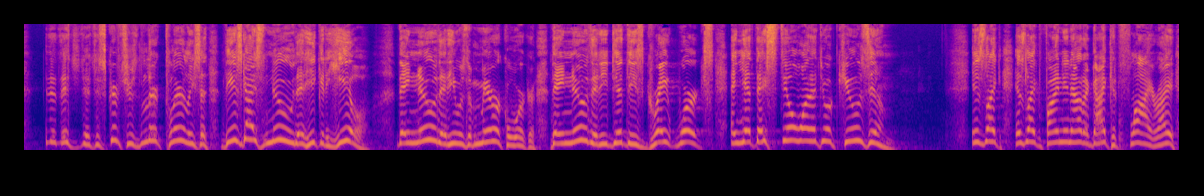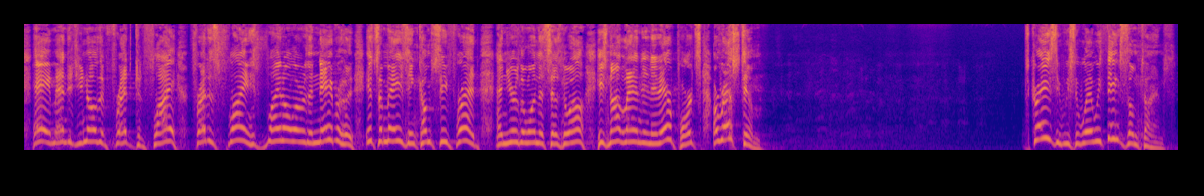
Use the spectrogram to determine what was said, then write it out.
The, the, the, scriptures clearly said these guys knew that he could heal. They knew that he was a miracle worker. They knew that he did these great works, and yet they still wanted to accuse him. It's like, it's like finding out a guy could fly, right? Hey, man, did you know that Fred could fly? Fred is flying. He's flying all over the neighborhood. It's amazing. Come see Fred. And you're the one that says, well, he's not landing in airports. Arrest him. It's crazy. We say, well, we think sometimes.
